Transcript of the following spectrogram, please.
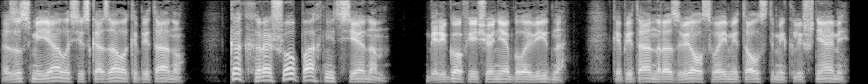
засмеялась и сказала капитану, «Как хорошо пахнет сеном. Берегов еще не было видно. Капитан развел своими толстыми клешнями.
